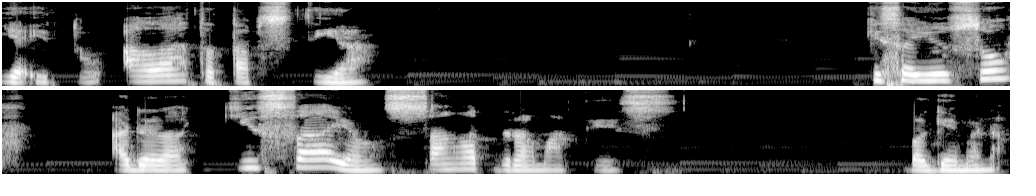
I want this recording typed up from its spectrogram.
yaitu Allah tetap setia. Kisah Yusuf adalah kisah yang sangat dramatis. Bagaimana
